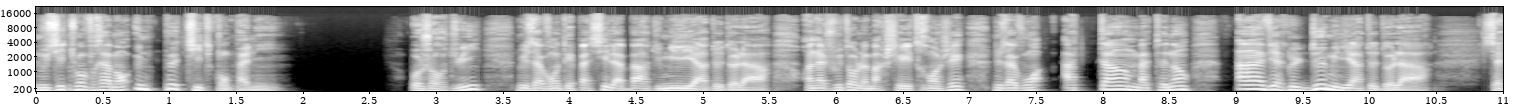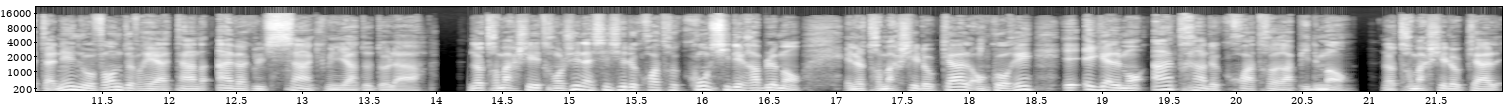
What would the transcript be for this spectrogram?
nous étions vraiment une petite compagnie. Aujourd'hui, nous avons dépassé la barre du milliard de dollars. En ajoutant le marché étranger, nous avons atteint maintenant 1,2 milliard de dollars. Cette année, nos ventes devraient atteindre 1,5 milliard de dollars. Notre marché étranger n'a cessé de croître considérablement et notre marché local en Corée est également en train de croître rapidement. Notre marché local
